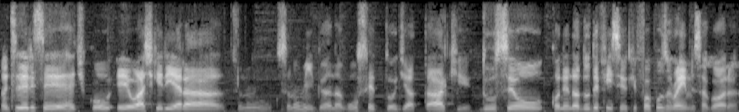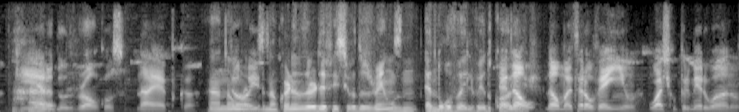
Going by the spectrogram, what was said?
Antes dele ser head coach, eu acho que ele era, se eu, não, se eu não me engano, algum setor de ataque do seu coordenador defensivo que foi pros Rams agora. Que Ah. era dos Broncos na época. Ah, não, Então, isso- não. O coordenador defensivo dos Rams é novo, ele veio do É, college. não, não, mas era o veinho. Eu acho que o primeiro ano.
